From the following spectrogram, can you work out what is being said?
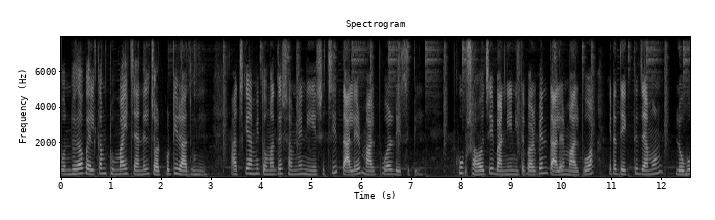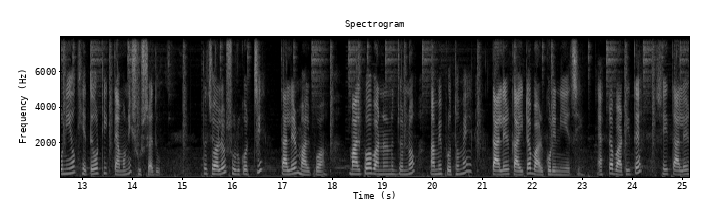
বন্ধুরা welcome to my channel Chotpoti Radhuni. আজকে আমি তোমাদের সামনে নিয়ে এসেছি তালের মালপোয়ার রেসিপি খুব সহজেই বানিয়ে নিতে পারবেন তালের মালপোয়া। এটা দেখতে যেমন লোভনীয়, খেতেও ঠিক তেমনই সুস্বাদু। তো চলো শুরু করছি তালের মালপোয়া। মালপোয়া বানানোর জন্য আমি প্রথমে তালের কাইটা বার করে নিয়েছি। একটা বাটিতে সেই তালের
